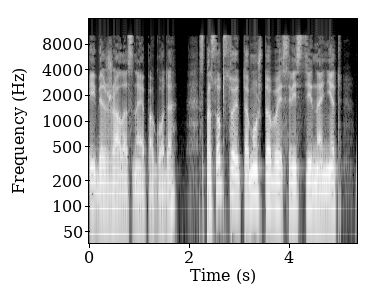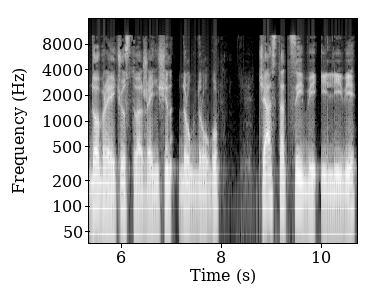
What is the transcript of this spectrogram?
и безжалостная погода способствует тому, чтобы свести на нет добрые чувства женщин друг к другу. Часто Циби и Ливи,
